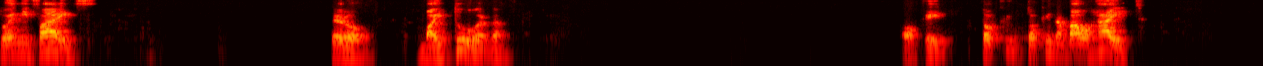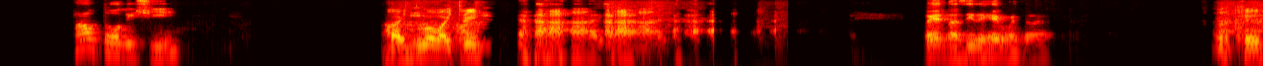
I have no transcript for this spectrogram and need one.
25s. Pero by two, ¿verdad? Okay, talking, talking about height. How tall is she? By Ah, two or by three. bueno, así dejémoslo. ¿eh? Okay.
